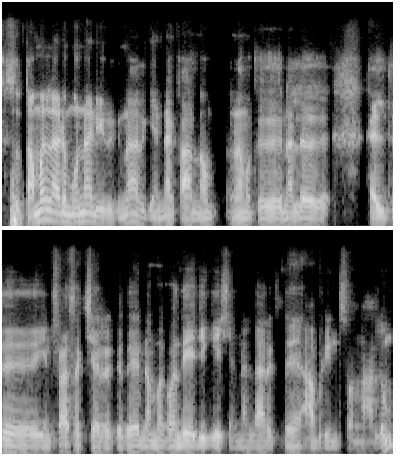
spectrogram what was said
ஸோ தமிழ்நாடு முன்னாடி இருக்குன்னா அதுக்கு என்ன காரணம்? நமக்கு நல்ல ஹெல்த் இன்ஃப்ராஸ்ட்ரக்சர் இருக்குது நமக்கு வந்து எஜுகேஷன் நல்லா இருக்குது அப்படின்னு சொன்னாலும்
